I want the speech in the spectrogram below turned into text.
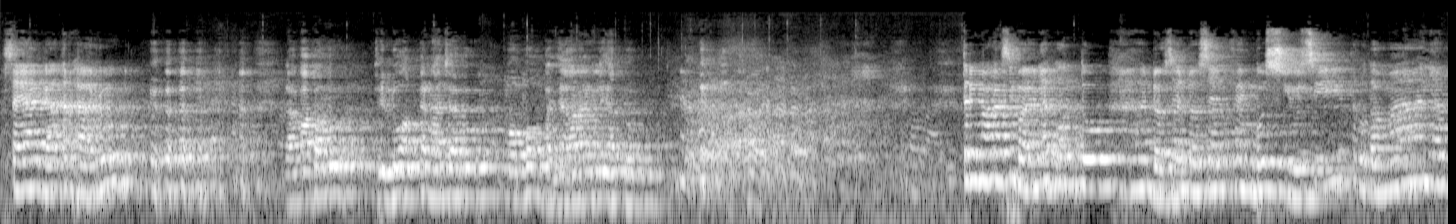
saya agak terharu. Gak apa-apa Bu, diluapkan aja Bu. Ngomong banyak orang yang lihat Bu. Terima kasih banyak untuk dosen-dosen Fembus UC, terutama yang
